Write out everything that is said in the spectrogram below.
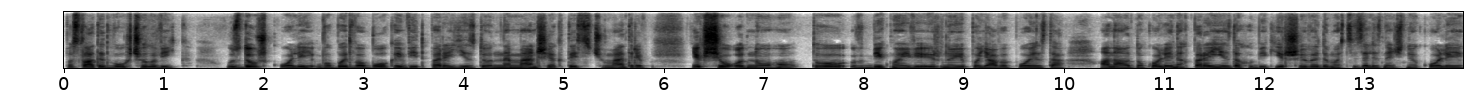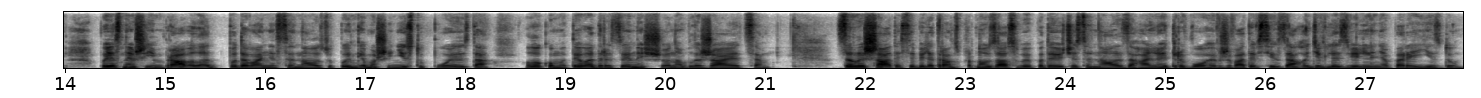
послати двох чоловік уздовж колій в обидва боки від переїзду не менше як тисячу метрів, якщо одного, то в бік ймовірної появи поїзда, а на одноколійних переїздах у бік гіршої видимості залізничної колії, пояснивши їм правила подавання сигналу зупинки машиністу поїзда, локомотива, дрезини, що наближається. Залишатися біля транспортного засобу, подаючи сигнали загальної тривоги, вживати всіх заходів для звільнення переїзду.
